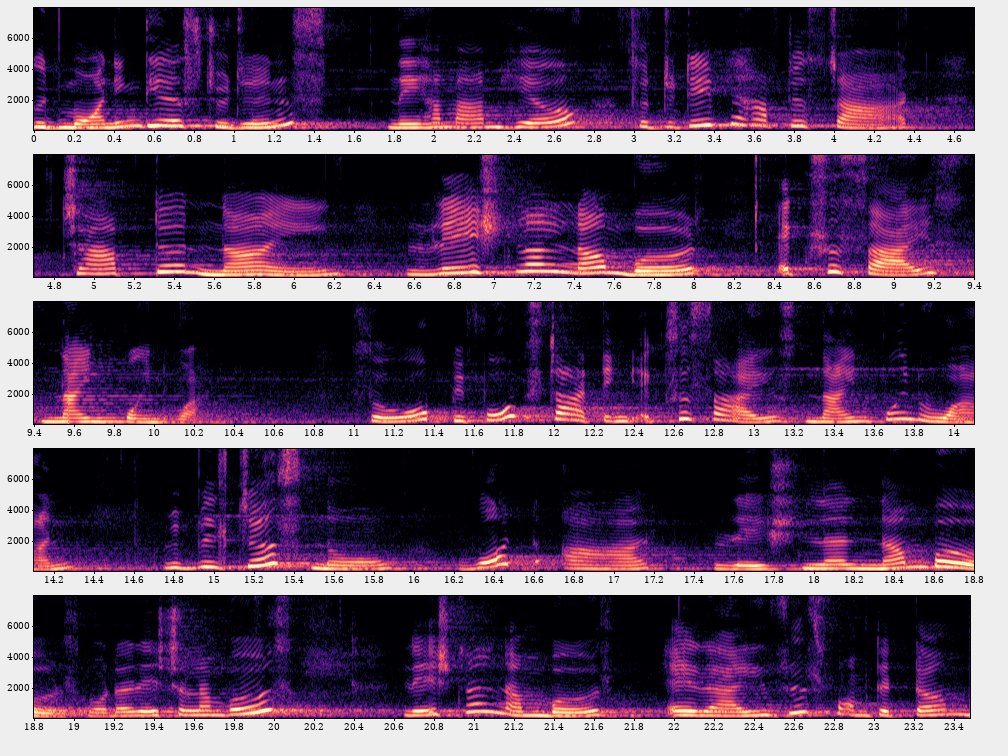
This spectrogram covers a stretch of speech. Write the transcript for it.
Good morning, dear students. Neha ma'am here. So, today we have to start chapter 9 Rational Number exercise 9.1. So, before starting exercise 9.1, we will just know what are rational numbers. What are rational numbers? Rational numbers arises from the term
